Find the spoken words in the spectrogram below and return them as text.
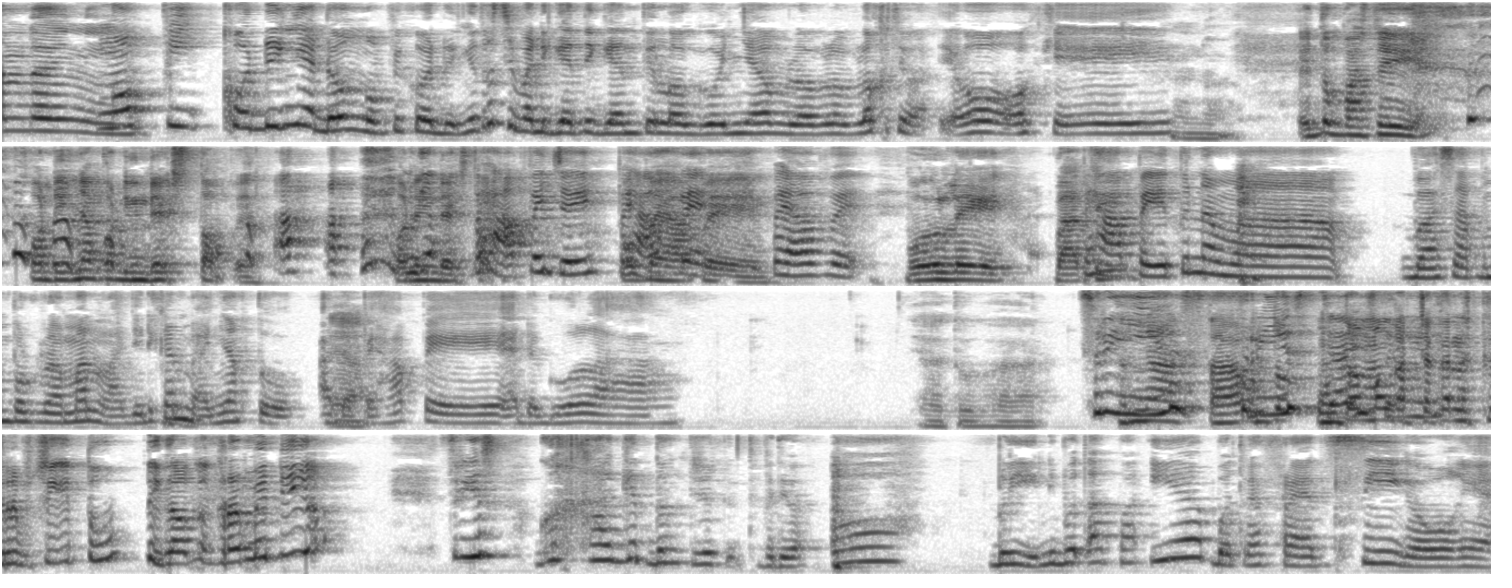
anda ini ngopi kodenya dong, ngopi kodenya terus cuma diganti-ganti logonya bla bla bla coba. Oh, oke. Nah, itu pasti codingnya coding desktop ya coding Enggak, desktop PHP coy, Oh, PHP. PHP. PHP. boleh berarti PHP itu nama bahasa pemrograman lah. Jadi kan banyak tuh. Ada Ya. PHP, ada Golang. ya Tuhan Serius, ternyata untuk serius, coy, untuk serius. mengerjakan skripsi itu tinggal ke Gramedia Serius, gue kaget dong tiba-tiba. Oh, beli ini buat apa? Iya, buat referensi ngomongnya.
